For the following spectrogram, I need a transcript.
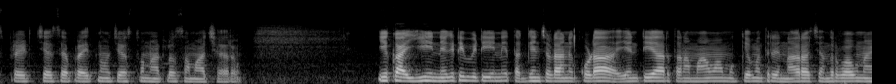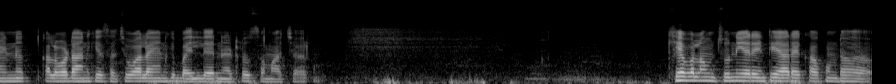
స్ప్రెడ్ చేసే ప్రయత్నం చేస్తున్నట్లు సమాచారం. ఇక ఈ నెగిటివిటీని తగ్గించడానికి కూడా ఎన్టీఆర్ తన మామ ముఖ్యమంత్రి నారా చంద్రబాబు నాయుడుని కలవడానికి సచివాలయానికి బయలుదేరినట్లు సమాచారం. కేవలం జూనియర్ ఎన్టీఆరే కాకుండా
